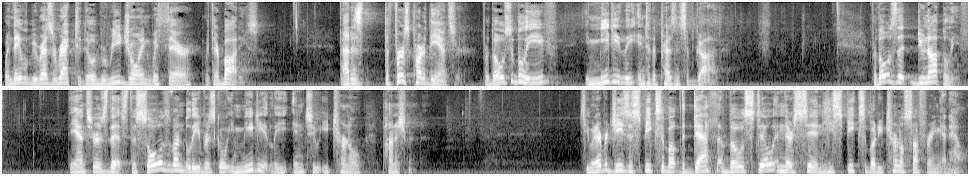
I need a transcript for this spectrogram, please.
when they will be resurrected. They will be rejoined with their, with their bodies. That is the first part of the answer. For those who believe, immediately into the presence of God. For those that do not believe, the answer is this the souls of unbelievers go immediately into eternal punishment. See, whenever Jesus speaks about the death of those still in their sin, he speaks about eternal suffering and hell.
